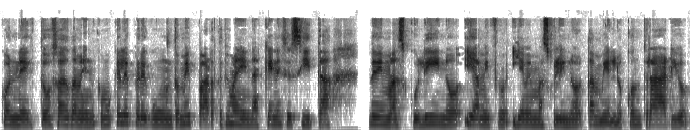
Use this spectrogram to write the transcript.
conecto, o sea, también como que le pregunto a mi parte femenina qué necesita de mi masculino y a mi, y a mi masculino también lo contrario, o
